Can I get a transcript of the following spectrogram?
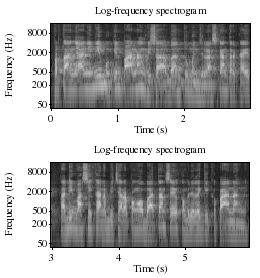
Pertanyaan ini mungkin Pak Anang bisa bantu menjelaskan terkait tadi masih karena bicara pengobatan, saya kembali lagi ke Pak Anang nih.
